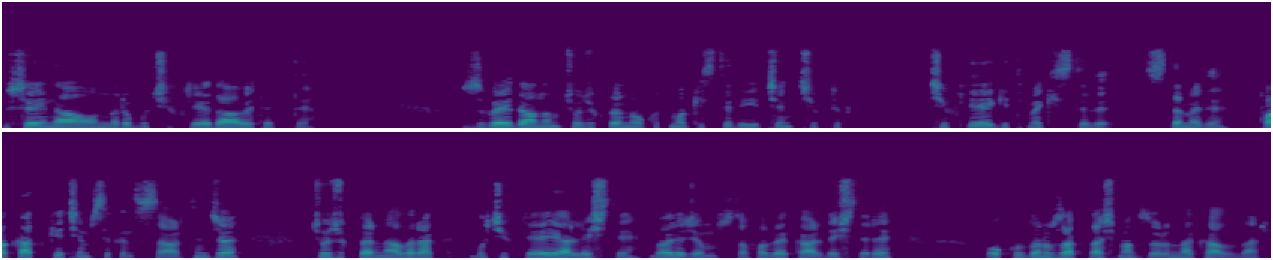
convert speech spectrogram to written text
Hüseyin Ağa onları bu çiftliğe davet etti. Zübeyde Hanım çocuklarını okutmak istediği için çiftlik, çiftliğe gitmek istedi, istemedi. Fakat geçim sıkıntısı artınca çocuklarını alarak bu çiftliğe yerleşti. Böylece Mustafa ve kardeşleri okuldan uzaklaşmak zorunda kaldılar.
